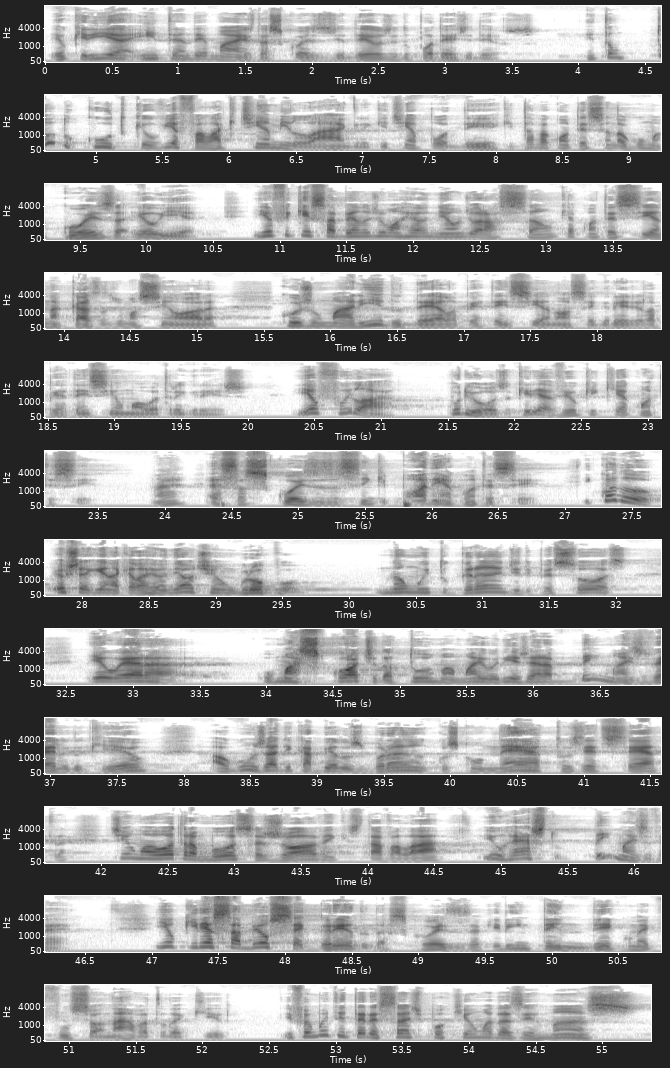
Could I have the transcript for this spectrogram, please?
Eu queria entender mais das coisas de Deus e do poder de Deus. Então, todo culto que eu via falar que tinha milagre, que tinha poder, que estava acontecendo alguma coisa, eu ia. E eu fiquei sabendo de uma reunião de oração que acontecia na casa de uma senhora cujo marido dela pertencia à nossa igreja, ela pertencia a uma outra igreja. E eu fui lá curioso, queria ver o que, que ia acontecer. Né? Essas coisas assim que podem acontecer. E quando eu cheguei naquela reunião, tinha um grupo não muito grande de pessoas. Eu era o mascote da turma, a maioria já era bem mais velho do que eu, alguns já de cabelos brancos, com netos e etc. Tinha uma outra moça jovem que estava lá e o resto bem mais velho. E eu queria saber o segredo das coisas, eu queria entender como é que funcionava tudo aquilo. E foi muito interessante porque uma das irmãs,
